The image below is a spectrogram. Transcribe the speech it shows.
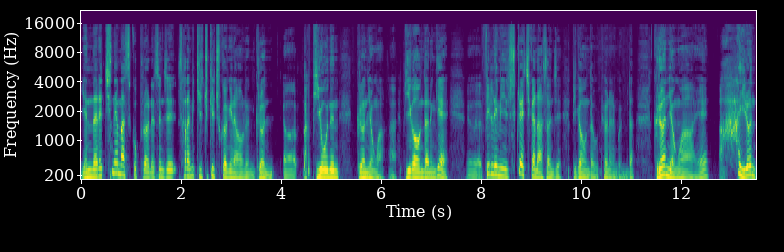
옛날에 치네마스코프라 그래서 이제 사람이 길쭉길쭉하게 나오는 그런 어 막 비 오는 그런 영화. 아, 비가 온다는 게 어, 필름이 스크래치가 나서 이제 비가 온다고 표현하는 겁니다. 그런 영화에 아 이런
